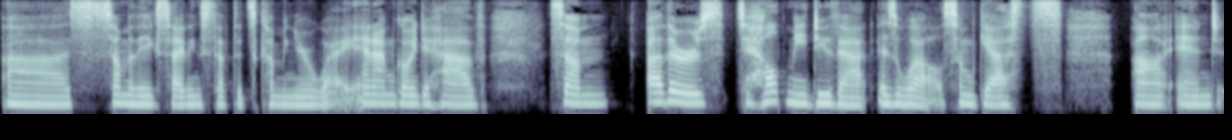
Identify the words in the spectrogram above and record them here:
uh, some of the exciting stuff that's coming your way. And I'm going to have some others to help me do that as well. Some guests uh, and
